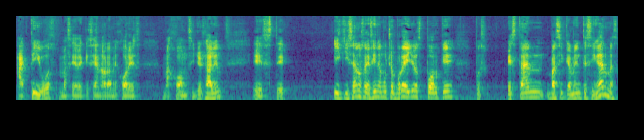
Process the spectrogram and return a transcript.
activos, más allá de que sean ahora mejores Mahomes y Josh Allen, este, y quizá no se define mucho por ellos porque pues están básicamente sin armas.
